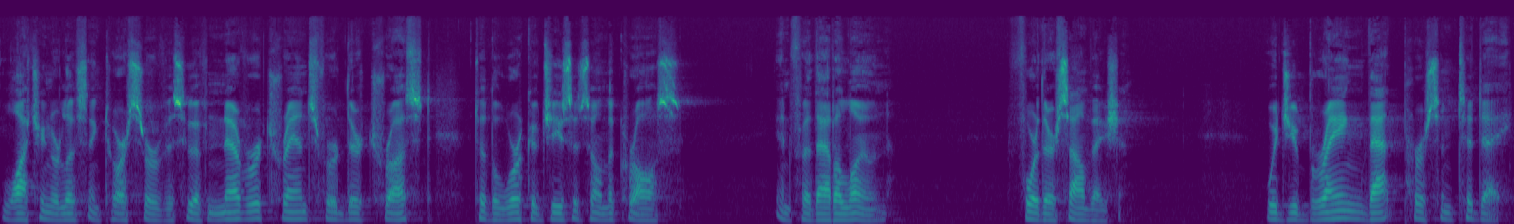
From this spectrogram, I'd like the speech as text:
watching or listening to our service who have never transferred their trust to the work of Jesus on the cross and for that alone for their salvation. Would you bring that person today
